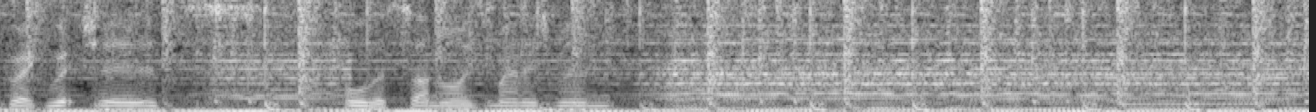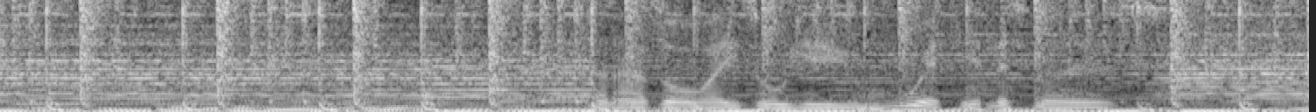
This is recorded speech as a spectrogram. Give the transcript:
to Greg Richards, all the Sunrise management. And as always, all you wicked listeners.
